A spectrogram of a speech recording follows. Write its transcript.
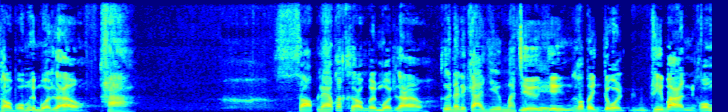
สอบผมไปหมดแล้ว ค่ะ สอบแล้วก็คืสออบไปหมดแล้ว คือนาฬิกายืมมาจริยืนจริงงเขาไปตรวจที่บ้านของ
